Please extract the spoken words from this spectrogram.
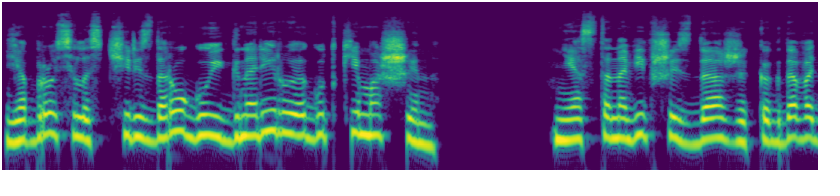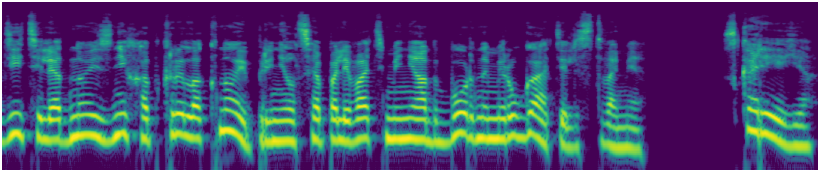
Я бросилась через дорогу, игнорируя гудки машин. Не остановившись даже, когда водитель одной из них открыл окно и принялся поливать меня отборными ругательствами. «Скорее!»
